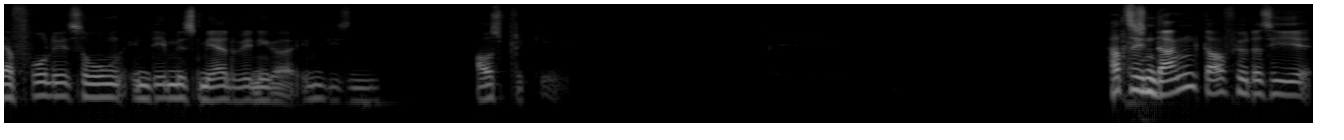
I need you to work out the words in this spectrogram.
der Vorlesung, in dem es mehr oder weniger in diesen Ausblick ging. Herzlichen Dank dafür, dass Sie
